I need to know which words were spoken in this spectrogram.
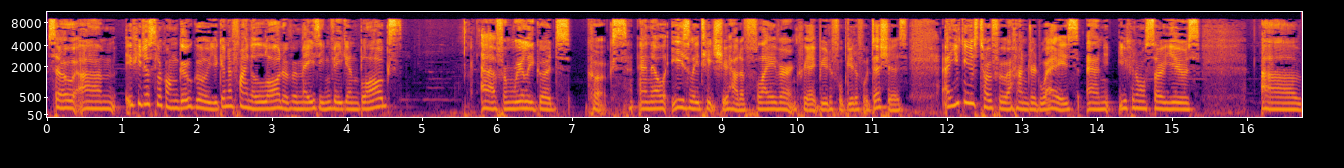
So um, if you just look on Google, you're going to find a lot of amazing vegan blogs uh, from really good cooks and they'll easily teach you how to flavor and create beautiful beautiful dishes and you can use tofu a hundred ways and you can also use uh,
